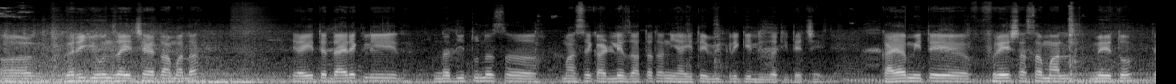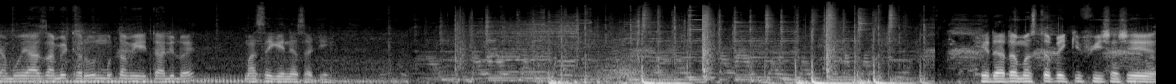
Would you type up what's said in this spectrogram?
घरी घेऊन जायचे आहेत आम्हाला. या इथे डायरेक्टली नदीतूनच मासे काढले जातात आणि या इथे विक्री केली जाते त्याची. कायम इथे फ्रेश असा माल मिळतो. त्यामुळे आज आम्ही ठरवून मुद्दाम इथे आलेलो आहे मासे घेण्यासाठी. हे दादा मस्तपैकी फिश असे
